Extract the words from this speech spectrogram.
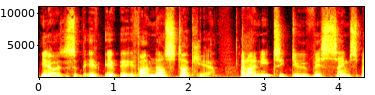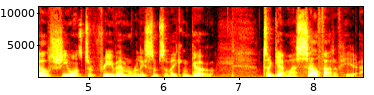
You know, if, if, if I'm now stuck here and I need to do this same spell she wants to free them and release them so they can go to get myself out of here,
